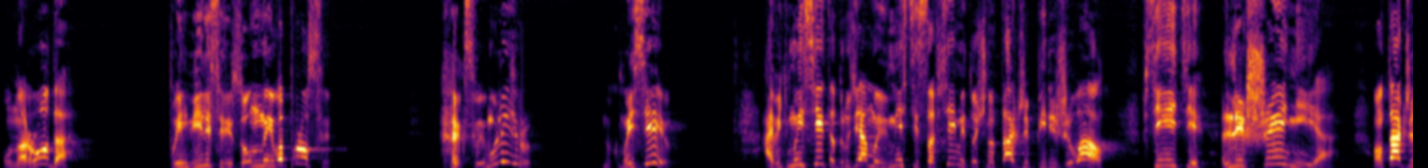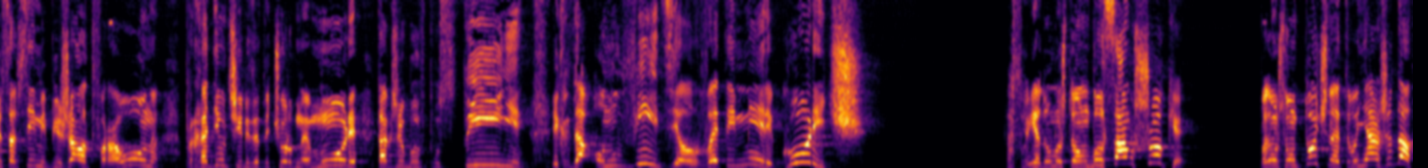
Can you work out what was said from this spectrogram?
у народа появились резонные вопросы к своему лидеру, ну, к Моисею. А ведь Моисей-то, друзья мои, вместе со всеми точно так же переживал все эти лишения. Он также со всеми бежал от фараона, проходил через это Черное море, также был в пустыне. И когда он увидел в этой мере горечь, я думаю, что он был сам в шоке. Потому что он точно этого не ожидал.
